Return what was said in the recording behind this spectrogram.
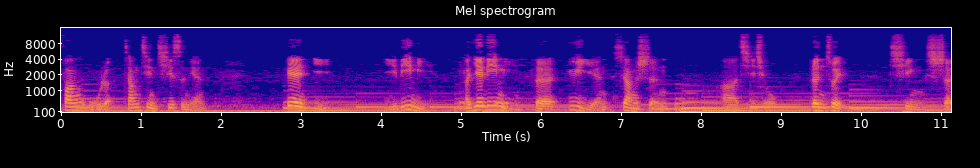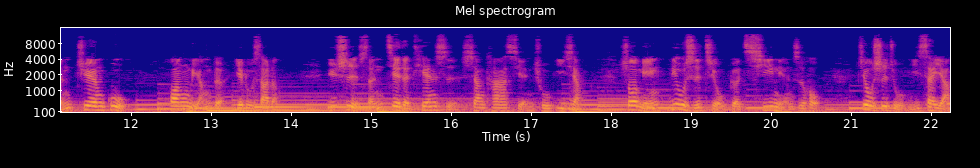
荒芜了将近七十年，便以以利米啊耶利米的预言向神啊祈求认罪，请神眷顾荒凉的耶路撒冷。于是神借着天使向他显出异象，说明六十九个七年之后，救世主弥赛亚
